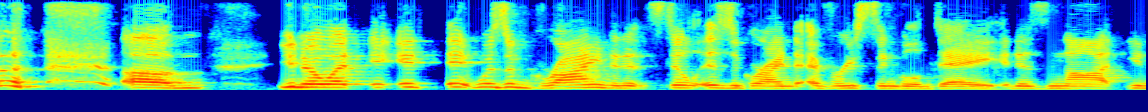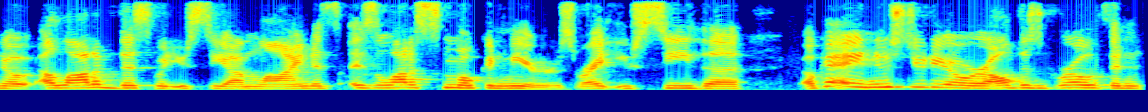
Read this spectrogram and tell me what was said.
um, you know what? It, it, it was a grind and it still is a grind every single day. It is not, you know, a lot of this what you see online is, is a lot of smoke and mirrors, right? You see the okay new studio or all this growth. And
